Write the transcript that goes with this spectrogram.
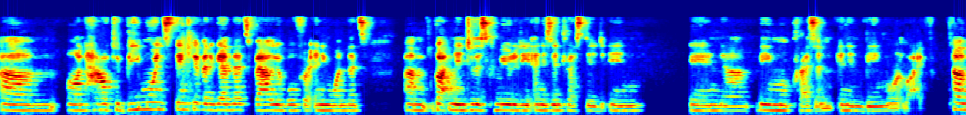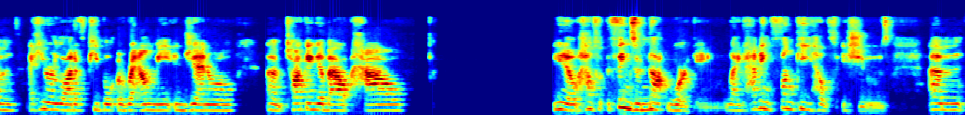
um, on how to be more instinctive. And again, that's valuable for anyone that's um, gotten into this community and is interested in in uh, being more present and in being more alive. Um, I hear a lot of people around me in general um, talking about how you know, how things are not working, like having funky health issues, um,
